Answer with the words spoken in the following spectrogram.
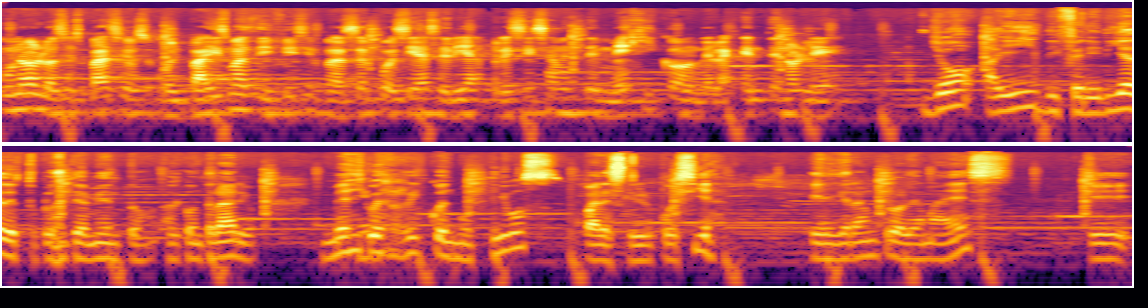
uno de los espacios o el país más difícil para hacer poesía sería precisamente México, donde la gente no lee. Yo ahí diferiría de tu planteamiento, al contrario, México es rico en motivos para escribir poesía. El gran problema es que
